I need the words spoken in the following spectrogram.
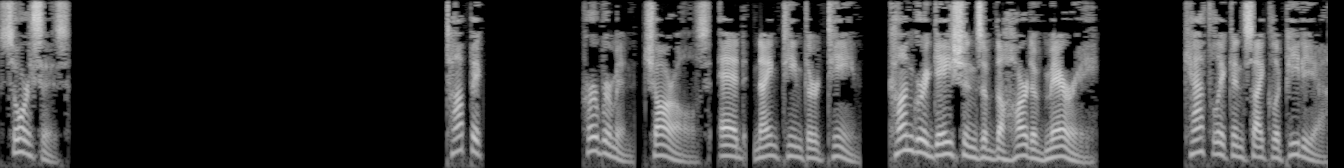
Sources Herbermann, Charles, ed. 1913. Congregations of the Heart of Mary. Catholic Encyclopedia.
